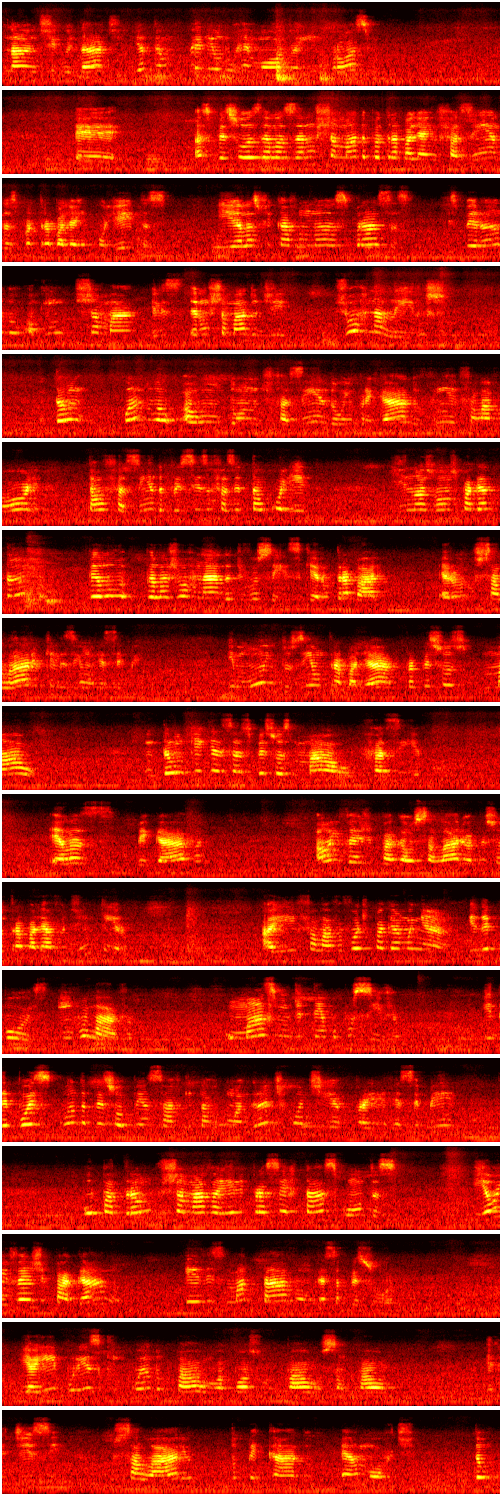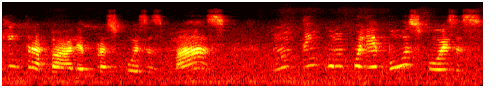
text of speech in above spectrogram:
na antiguidade, e até um período remoto aí, próximo, é, as pessoas elas eram chamadas para trabalhar em fazendas, para trabalhar em colheitas, e elas ficavam nas praças esperando alguém chamar. Eles eram chamados de jornaleiros. Então, de fazenda ou empregado vinha e falava, olha, tal fazenda precisa fazer tal colheita, e nós vamos pagar tanto pelo, pela jornada de vocês, que era o trabalho, era o salário que eles iam receber e muitos iam trabalhar para pessoas mal. Então, o que, que essas pessoas mal faziam? Elas pegavam, ao invés de pagar o salário, a pessoa trabalhava o dia inteiro. Aí falava, vou te pagar amanhã, e depois, enrolava. O máximo de tempo possível. E depois, quando a pessoa pensava que estava com uma grande quantia para ele receber, o patrão chamava ele para acertar as contas. E ao invés de pagá-lo, eles matavam essa pessoa. E aí, por isso que quando Paulo, o apóstolo Paulo, São Paulo, ele disse: o salário do pecado é a morte. Então, quem trabalha para as coisas más não tem como colher boas coisas.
